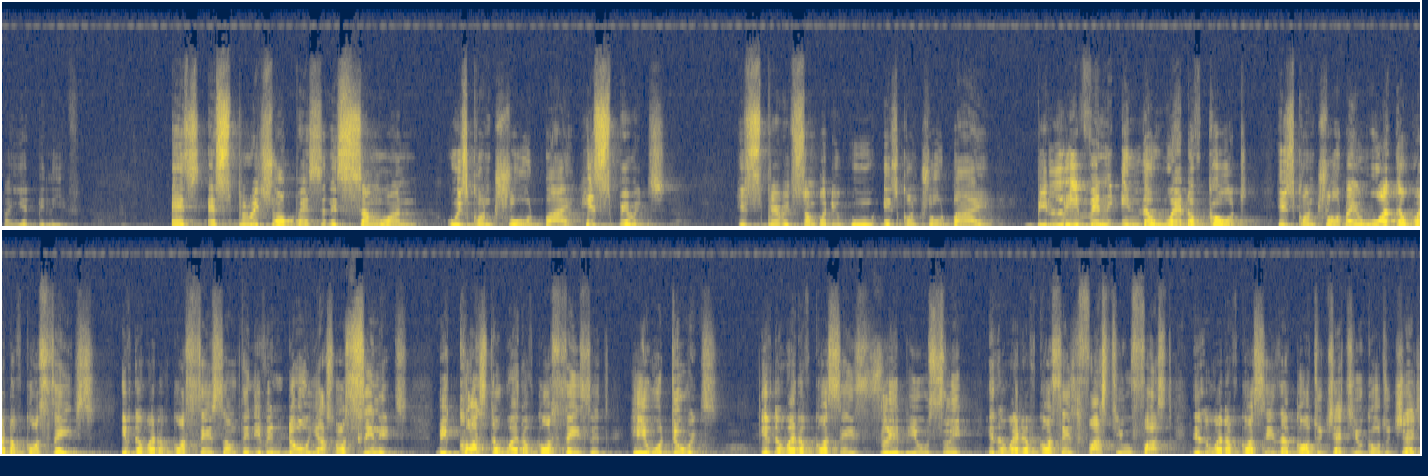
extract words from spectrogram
but yet believe. As a spiritual person is someone who is controlled by his spirit. His spirit, somebody who is controlled by believing in the word of God. He's controlled by what the word of God says. If the word of God says something, even though he has not seen it, because the word of God says it, he will do it. If the word of God says sleep, you will sleep. If the word of God says fast, you will fast. If the word of God says that go to church, you go to church.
